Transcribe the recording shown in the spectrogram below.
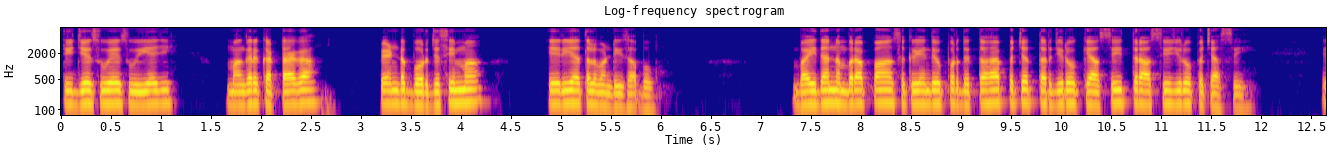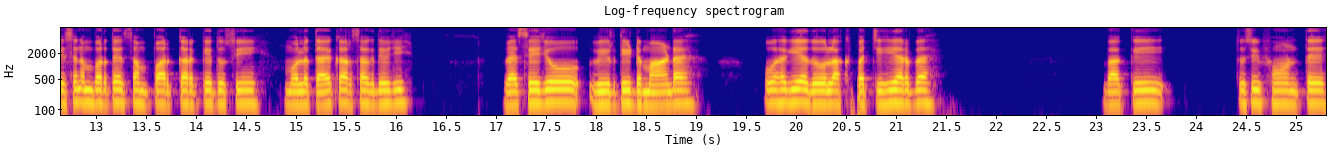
ਤੀਜੇ ਸੂਏ ਸੂਈ ਹੈ ਜੀ, ਮਗਰ ਕੱਟਾ ਹੈਗਾ, ਪਿੰਡ ਬੁਰਜ ਸੀਮਾ ਏਰੀਆ ਤਲਵੰਡੀ ਸਾਬੋ। ਬਾਈ ਦਾ ਨੰਬਰ ਆਪਾਂ ਸਕਰੀਨ ਦੇ ਉੱਪਰ ਦਿੱਤਾ ਹੈ 7501 83085 ਇਸ ਨੰਬਰ ਤੇ ਸੰਪਰਕ ਕਰਕੇ ਤੁਸੀਂ ਮੁੱਲ ਤੈਅ ਕਰ ਸਕਦੇ ਹੋ ਜੀ। ਵੈਸੇ ਜੋ ਵੀਰ ਦੀ ਡਿਮਾਂਡ ਹੈ, ਉਹ ਹੈਗੀ ਆ ਦੋ ਲੱਖ ਪੱਚੀ ਹਜ਼ਾਰ ਰੁਪਏ। ਬਾਕੀ ਤੁਸੀਂ ਫੋਨ ਤੇ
